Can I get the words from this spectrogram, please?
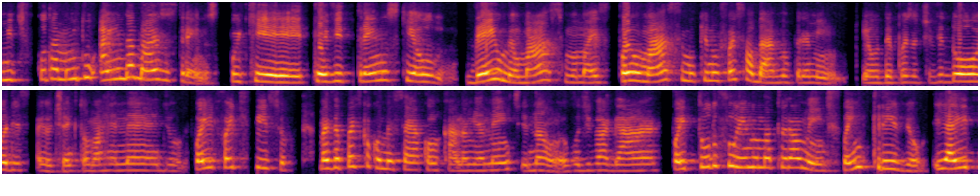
me dificultar muito ainda mais os treinos, porque teve treinos que eu dei o meu máximo, mas foi o máximo que não foi saudável para mim. Eu depois eu tive dores, aí eu tinha que tomar remédio. Foi foi difícil, mas depois que eu comecei a colocar na minha mente, não, eu vou devagar. Foi tudo fluindo naturalmente, foi incrível. E aí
